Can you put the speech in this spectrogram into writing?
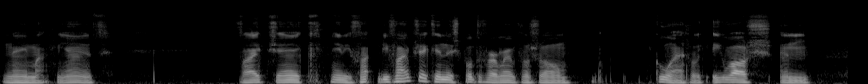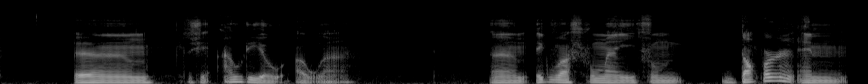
Nee, maakt niet uit. Vibecheck. Nee, die, die vibecheck in de Spotify rap was wel cool eigenlijk. Ik was een. Um, het is je audio aula. Um, ik was voor mij iets van dapper en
